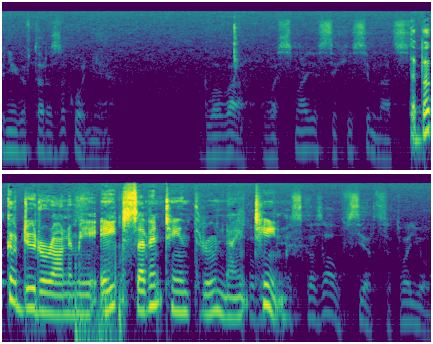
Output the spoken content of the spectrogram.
Книга Второзакония, глава 8, стихи 17. The book of Deuteronomy 8 17 through «Чтобы ты 19. не сказал в сердце твоем,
